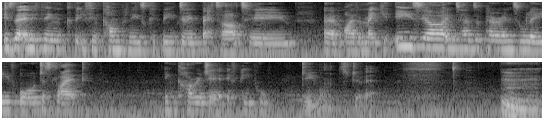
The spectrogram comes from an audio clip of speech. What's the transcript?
is there anything that you think companies could be doing better to um, either make it easier in terms of parental leave, or just like encourage it if people do want to do it? Hmm.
